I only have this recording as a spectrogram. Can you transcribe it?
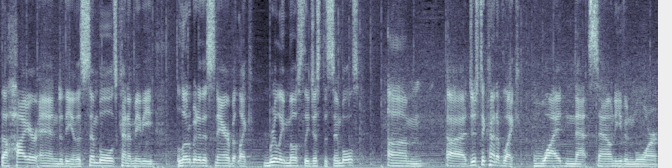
the higher end, the, you know, the cymbals, kind of maybe a little bit of the snare, but like really mostly just the cymbals, um, uh, just to kind of like widen that sound even more.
